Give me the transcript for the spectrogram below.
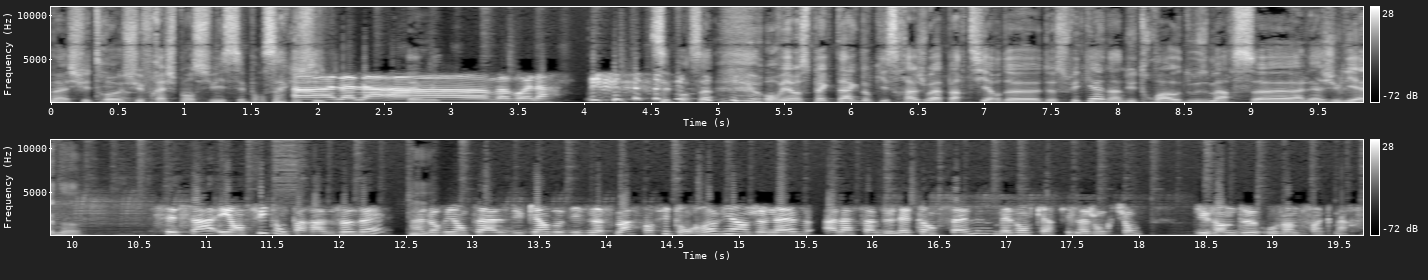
Ouais, je suis trop, je suis fraîchement suisse, c'est pour ça que je suis. Ah là là, ah, bah voilà. C'est pour ça. On revient au spectacle, donc il sera joué à partir de, de ce week-end, hein, du 3 au 12 mars euh, à la Julienne. C'est ça. Et ensuite, on part à Vevey, à Mhm. l'Oriental, du 15 au 19 mars. Ensuite, on revient à Genève, à la salle de l'Étincelle, maison de quartier de la Jonction, du 22 au 25 mars.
